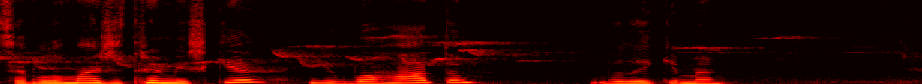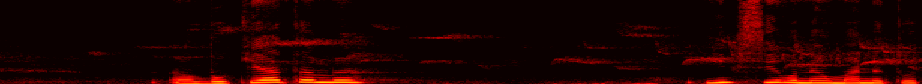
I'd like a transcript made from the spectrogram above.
Це було майже три мішки, їх багато, великими е, букетами. І всі вони у мене тут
